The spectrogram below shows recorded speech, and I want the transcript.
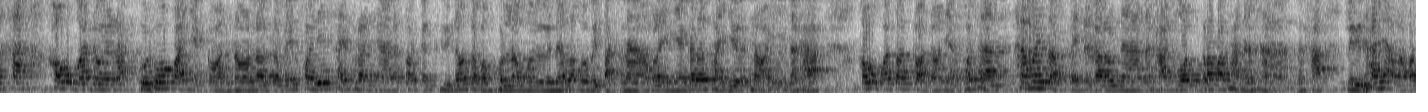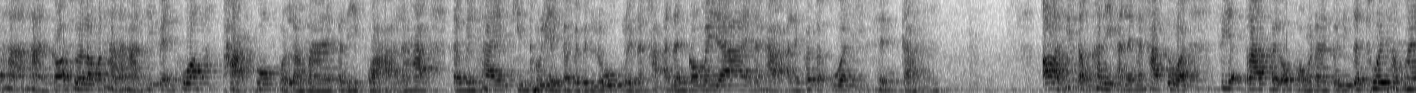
นะคะเขาบอกว่าโดยหลักทั่วไปเนี่ยก่อนนอน เราจะไม่ค่อยได้ใช้พลังงานแล้วตอนกลางคืนนอกจากบางคนละเมอนะละเมอไปตักน้ำอะไรเงี้ยก็จะใช้เยอะหน่อยนะคะเขาบอกว่าตอนก่อนนอนเนี่ยเพราะฉะนั้นถ้าไม่จำเป็นกรุณานะคะ งดรับประทานอาหารนะคะ หรือถ้าอยากรับประทานอาหารก็ช่วยรับประทานอาหารที่เป็นพวกผักพวกผลไม้จะดีกว่านะคะ แต่ไม่ใช่กินทุเรียนกันไปเป็นลูกเลยนะคะ อันนั้นก็ไม่ได้นะคะ อันนั้นก็จะอ้วนอีกเช่นกัน อ๋อที่สำคัญอีกอันหนึงนะคะ ตัวซีตรัสไบโอฟอร์มานตัวนี้จะช่วยทำให้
